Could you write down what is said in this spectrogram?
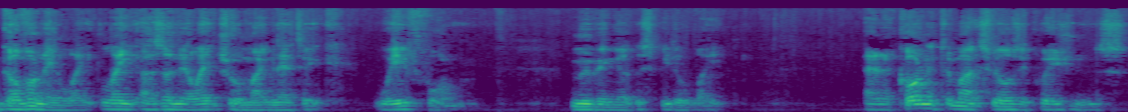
governing light, light as an electromagnetic waveform moving at the speed of light. And according to Maxwell's equations,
